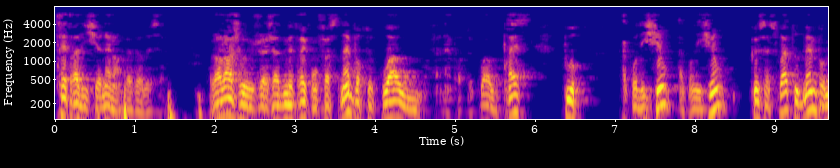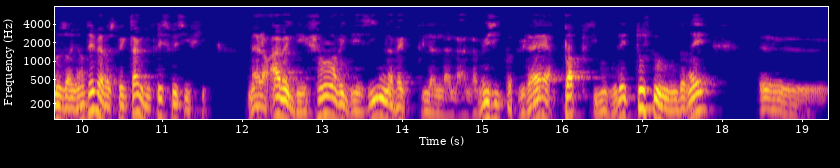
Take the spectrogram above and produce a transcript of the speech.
très traditionnels en faveur de ça. Alors là, j'admettrais qu'on fasse n'importe quoi, ou, enfin n'importe quoi, ou presque, pour, à condition, à condition, que ça soit tout de même pour nous orienter vers le spectacle du Christ crucifié. Mais alors avec des chants, avec des hymnes, avec la, la, la, musique populaire, pop si vous voulez, tout ce que vous voudrez, euh,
